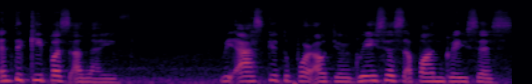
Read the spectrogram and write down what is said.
and to keep us alive. We ask you to pour out your graces upon graces,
